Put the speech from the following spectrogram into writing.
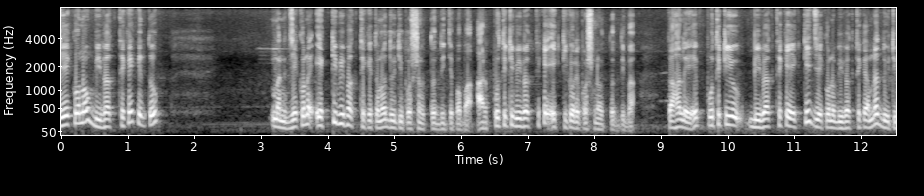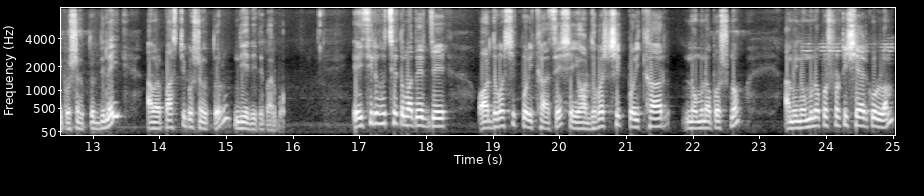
যে কোনো বিভাগ থেকে কিন্তু মানে যে কোনো একটি বিভাগ থেকে তোমরা দুইটি প্রশ্ন উত্তর দিতে পাবা আর প্রতিটি বিভাগ থেকে একটি করে প্রশ্ন উত্তর দিবা। তাহলে প্রতিটি বিভাগ থেকে একটি যে কোনো বিভাগ থেকে আমরা দুইটি প্রশ্ন উত্তর দিলেই আমরা পাঁচটি প্রশ্নের উত্তর দিয়ে দিতে পারব। এই ছিল হচ্ছে তোমাদের যে অর্ধবার্ষিক পরীক্ষা আছে। সেই অর্ধবার্ষিক পরীক্ষার নমুনা প্রশ্ন আমি নমুনা প্রশ্নটি শেয়ার করলাম।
